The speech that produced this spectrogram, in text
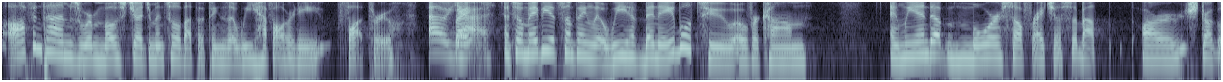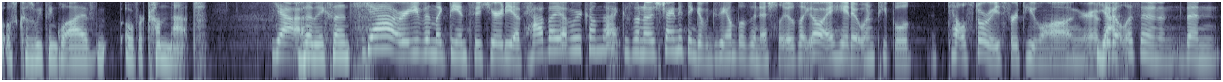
oftentimes we're most judgmental about the things that we have already fought through. Oh, yeah. Right? And so maybe it's something that we have been able to overcome and we end up more self righteous about our struggles because we think, well, I've overcome that. Yeah. Does that make sense? Yeah. Or even like the insecurity of have I overcome that? Because when I was trying to think of examples initially, I was like, oh, I hate it when people tell stories for too long or if yeah. they don't listen. And then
